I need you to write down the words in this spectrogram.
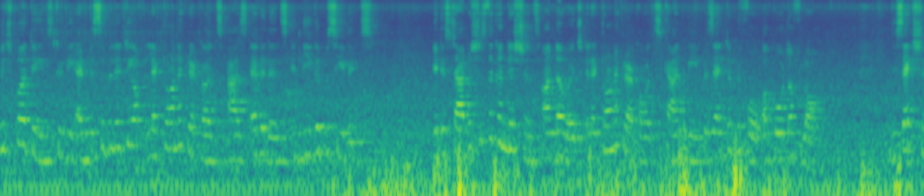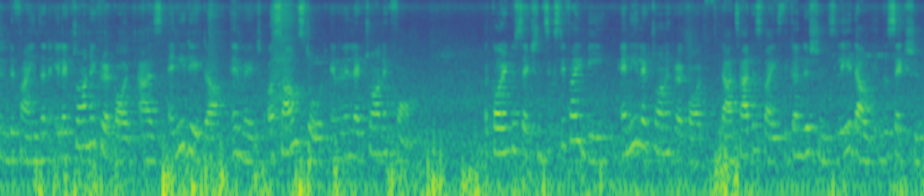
which pertains to the admissibility of electronic records as evidence in legal proceedings. It establishes the conditions under which electronic records can be presented before a court of law. The section defines an electronic record as any data, image or sound stored in an electronic form. According to section 65b, any electronic record that satisfies the conditions laid out in the section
